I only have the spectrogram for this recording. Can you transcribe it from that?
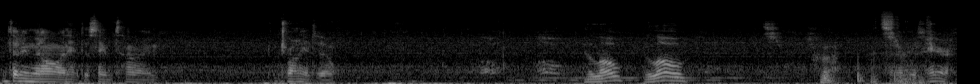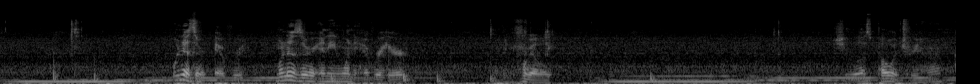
continuing on at the same time. I'm trying to. Hello? Hello? Huh, that's There was here. When is there ever? When is there anyone ever here? I mean, really. She loves poetry, huh?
